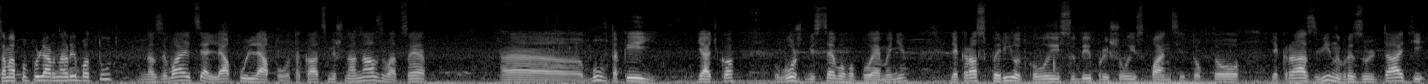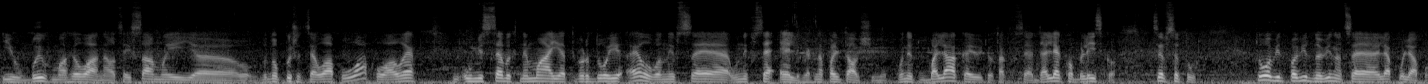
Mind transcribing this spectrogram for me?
Сама популярна риба тут називається ляпу-ляпу. Така от смішна назва. Це е, був такий дядько, вождь місцевого племені, якраз в період, коли сюди прийшли іспанці. Тобто, якраз він в результаті і вбив Магеллана. Оцей самий е, воно пишеться лапу-лапу, але у місцевих немає твердої Л, вони все, у них все Л, як на Полтавщині. Вони тут балякають, отак все далеко, близько. Це все тут. То відповідно він оце ляпу-ляпу.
